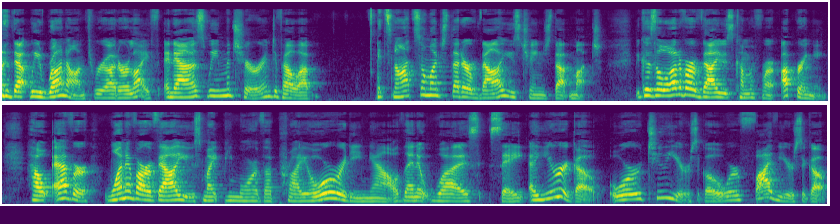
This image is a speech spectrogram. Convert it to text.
that we run on throughout our life. And as we mature and develop, it's not so much that our values change that much because a lot of our values come from our upbringing. However, one of our values might be more of a priority now than it was, say, a year ago, or two years ago, or five years ago.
